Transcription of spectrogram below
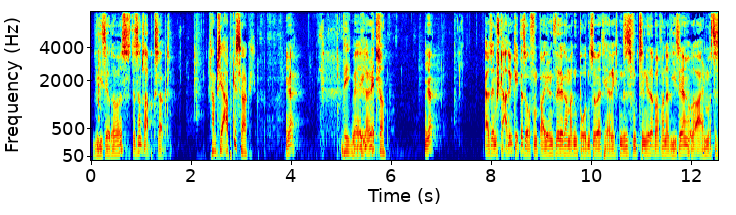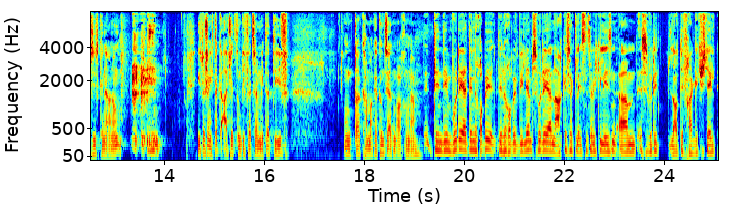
Wiese oder was. Das haben sie abgesagt. Haben sie abgesagt? Ja, Wegen, Weil wegen halt- Wetter? ja. Also im Stadion geht das offenbar irgendwie, da kann man den Boden so weit herrichten, dass es funktioniert, aber auf einer Wiese oder Alm, was das ist, keine Ahnung, ist wahrscheinlich der Gage jetzt ungefähr zwei Meter tief und da kann man kein Konzert machen. Ne? Den, dem wurde ja, den Robbie, den Robbie Williams wurde ja nachgesagt, letztens habe ich gelesen, ähm, es wurde laut die Frage gestellt,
